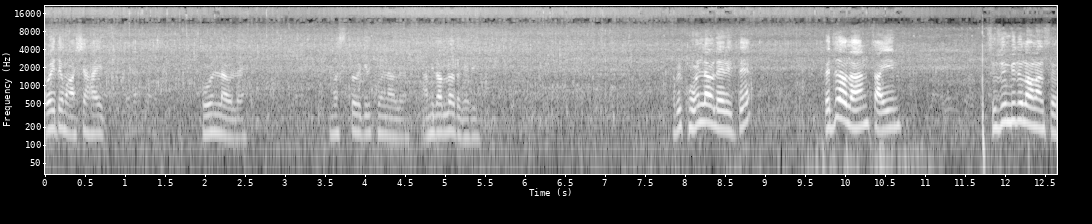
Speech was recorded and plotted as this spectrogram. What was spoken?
हो इथे मासे आहेत. खोन आहे मस्त वगैरे खोन आहे आम्ही चाललो होतो घरी. अभि खोन लावलाय रे इथे. कधी लावला साईन? सुजून बिजून लावला सर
